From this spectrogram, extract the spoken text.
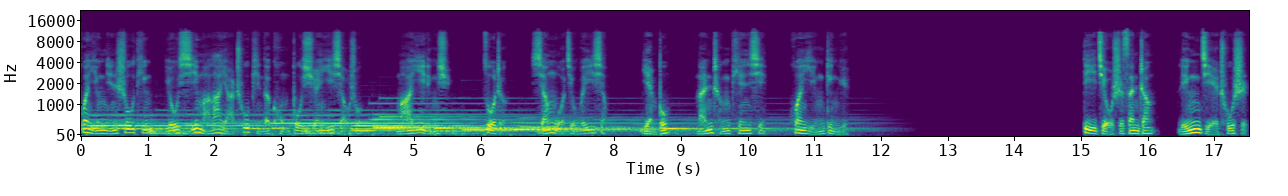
欢迎您收听由喜马拉雅出品的恐怖悬疑小说《麻衣灵絮》，作者想我就微笑，演播南城天蝎。欢迎订阅。第九十三章：玲姐出事。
